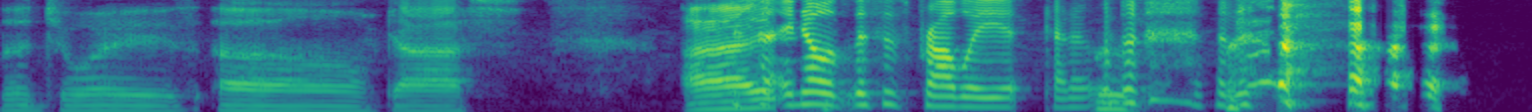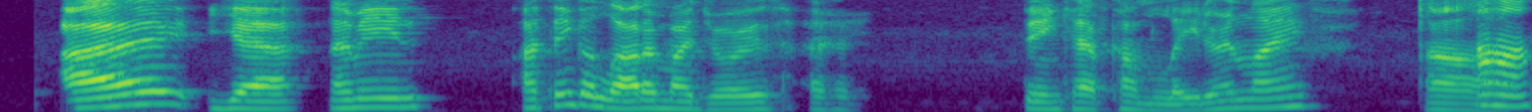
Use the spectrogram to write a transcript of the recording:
the joys. Oh gosh. I I know this is probably kind of. I yeah, I mean, I think a lot of my joys I think have come later in life. Um uh huh.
